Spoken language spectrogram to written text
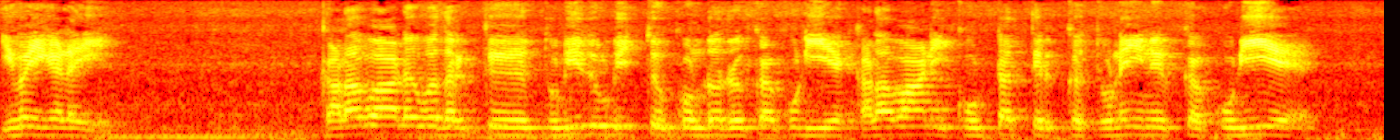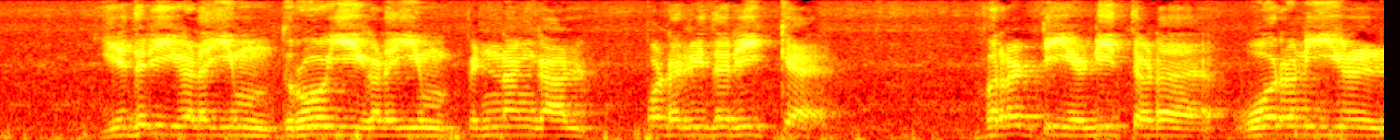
இவைகளை களவாடுவதற்கு துடிதுடித்து கொண்டிருக்கக்கூடிய களவாணி கூட்டத்திற்கு துணை நிற்கக்கூடிய எதிரிகளையும் துரோகிகளையும் பின்னங்கால் படரிதறிக்க விரட்டி அடித்தட ஓரணியில்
